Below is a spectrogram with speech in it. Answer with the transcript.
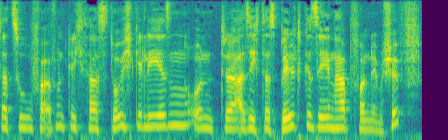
dazu veröffentlicht hast, durchgelesen. Und äh, als ich das Bild gesehen habe von dem Schiff,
